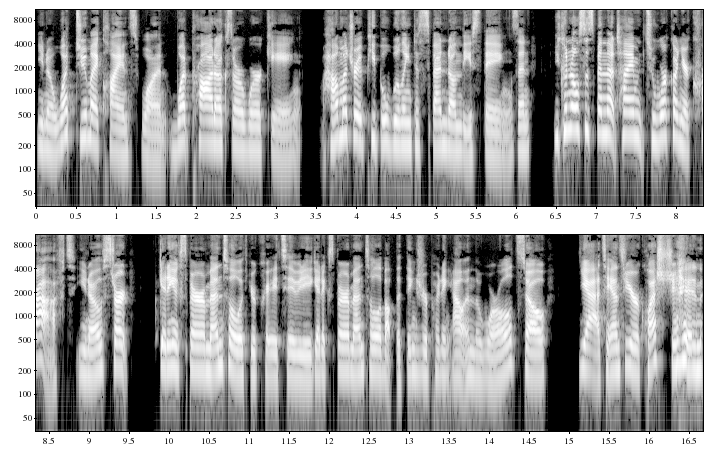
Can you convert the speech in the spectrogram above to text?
you know, what do my clients want? What products are working? How much are people willing to spend on these things? And you can also spend that time to work on your craft, you know, start getting experimental with your creativity, get experimental about the things you're putting out in the world. So, yeah, to answer your question,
